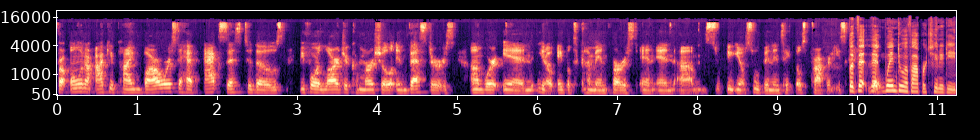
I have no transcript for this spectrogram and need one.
for owner occupying borrowers to have access to those before larger commercial investors um, were in, you know, able to come in first and, and um, you know, swoop in and take those properties. But that, that window of opportunity,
